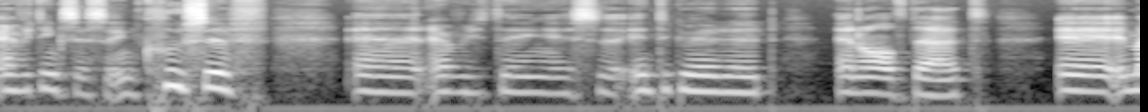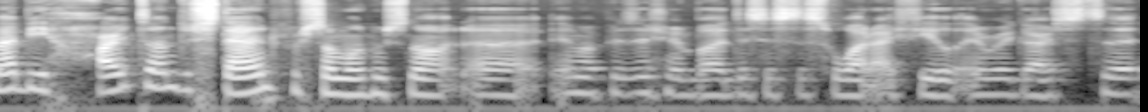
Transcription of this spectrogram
everything's as inclusive and everything is uh, integrated and all of that. It, it, might be hard to understand for someone who's not uh, in my position, but this is just what I feel in regards to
